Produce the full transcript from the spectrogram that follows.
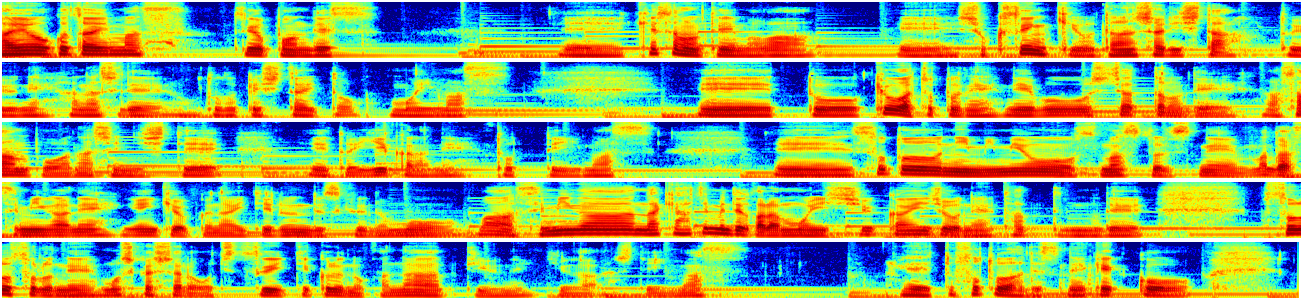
はようございます。つよぽんです。えー今朝のテーマは、えー食洗機を断捨離したというね、話でお届けしたいと思います。えーっと、今日はちょっとね、寝坊しちゃったので、散歩はなしにして、えっと、家からね、撮っています。え外に耳を澄ますとですね、まだセミがね、元気よく鳴いてるんですけれども、まあ、セミが鳴き始めてからもう1週間以上ね、経ってるので、そろそろね、もしかしたら落ち着いてくるのかなっていうね、気がしています。えっ、と、外はですね、結構、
